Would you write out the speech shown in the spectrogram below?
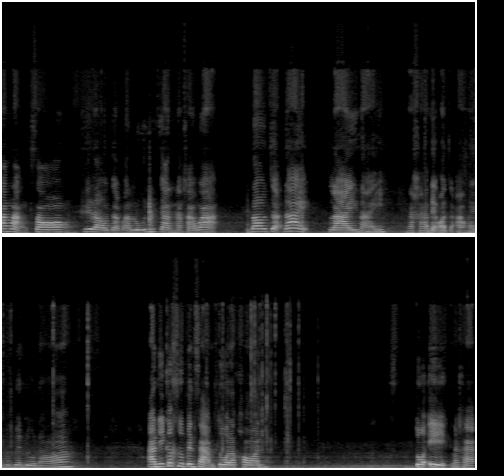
ข้างหลังซองที่เราจะมาลุ้นกันนะคะว่า เราจะได้ลายไหนนะคะ เดี๋ยวออจะเอาให้เพื่อนๆดูเนาะ อันนี้ก็คือเป็นสามตัวละคร ตัวเอกนะคะ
